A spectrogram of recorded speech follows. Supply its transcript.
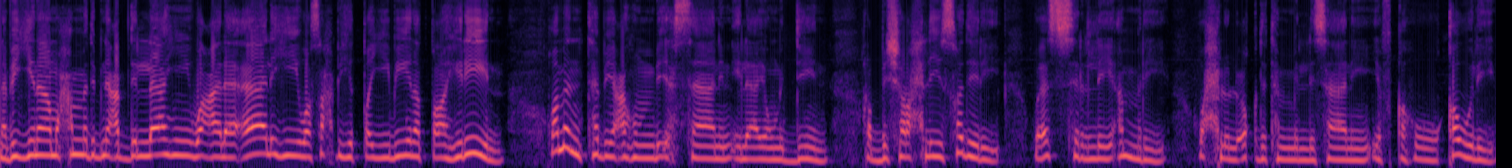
نبينا محمد بن عبد الله وعلى آله وصحبه الطيبين الطاهرين ومن تبعهم بإحسان إلى يوم الدين. رب اشرح لي صدري ويسر لي أمري واحلل عقدة من لساني يفقه قولي.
